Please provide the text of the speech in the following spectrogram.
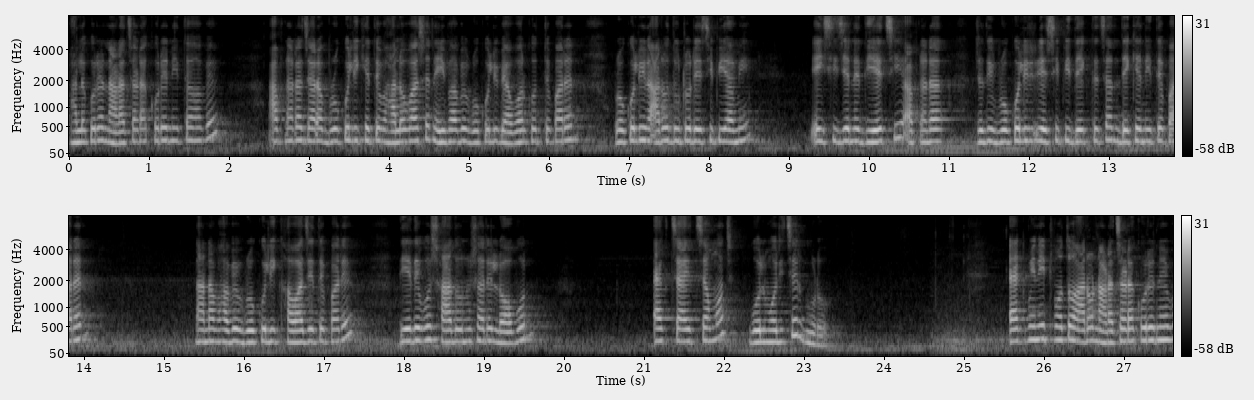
ভালো করে নাড়াচাড়া করে নিতে হবে। আপনারা যারা ব্রোকলি খেতে ভালোবাসেন, এইভাবে ব্রোকলি ব্যবহার করতে পারেন। ব্রোকলির আরও দুটো রেসিপি আমি এই সিজনে দিয়েছি। আপনারা যদি ব্রোকলির রেসিপি দেখতে চান, দেখে নিতে পারেন। নানাভাবে ব্রোকলি খাওয়া যেতে পারে। দিয়ে দেব স্বাদ অনুসারে লবণ, এক চায়ের চামচ, গোলমরিচের গুঁড়ো। এক মিনিট মতো আরও নাড়াচাড়া করে নেব।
